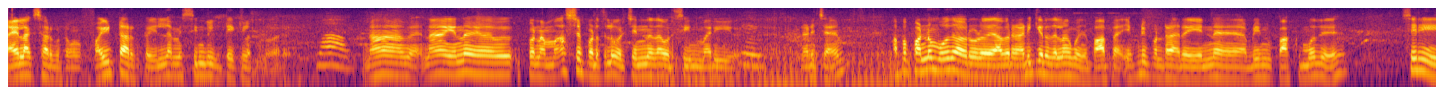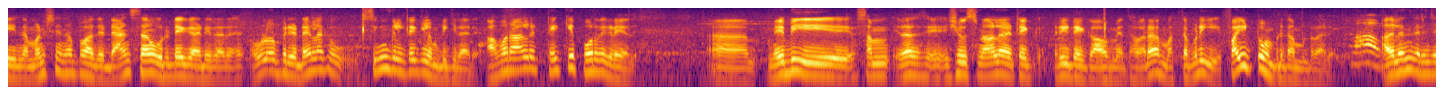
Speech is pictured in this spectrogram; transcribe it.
டைலாக்ஸாக இருக்கட்டும் ஃபைட்டாக இருக்கட்டும் எல்லாமே சிங்கிள் டேக்கில் பண்ணுவார். நான் நான் என்ன இப்போ நான் மாஸ்டர் படத்தில் ஒரு சின்னதாக ஒரு சீன் மாதிரி நடித்தேன் அப்போ பண்ணும்போது அவரோட அவர் நடிக்கிறதெல்லாம் கொஞ்சம் பார்ப்பேன். எப்படி பண்ணுறாரு என்ன அப்படின்னு பார்க்கும்போது சரி இந்த மனுஷன் என்னப்பா அது டான்ஸ் தான் ஒரு டேக் ஆடிறாரு. அவ்வளோ பெரிய டைலாக் சிங்கிள் டேக்கில் முடிக்கிறாரு. அவரால் டேக்கே போகிறது கிடையாது. மேபி சம் ஏதாவது இஷ்யூஸ்னால டேக் ரீடேக் ஆகுமே தவிர மற்றபடி ஃபைட்டும் அப்படி தான் பண்ணுறாரு அதுலேருந்து தெரிஞ்ச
